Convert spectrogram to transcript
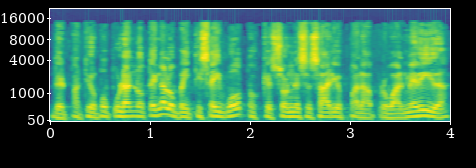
del Partido Popular no tenga los 26 votos que son necesarios para aprobar medidas.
